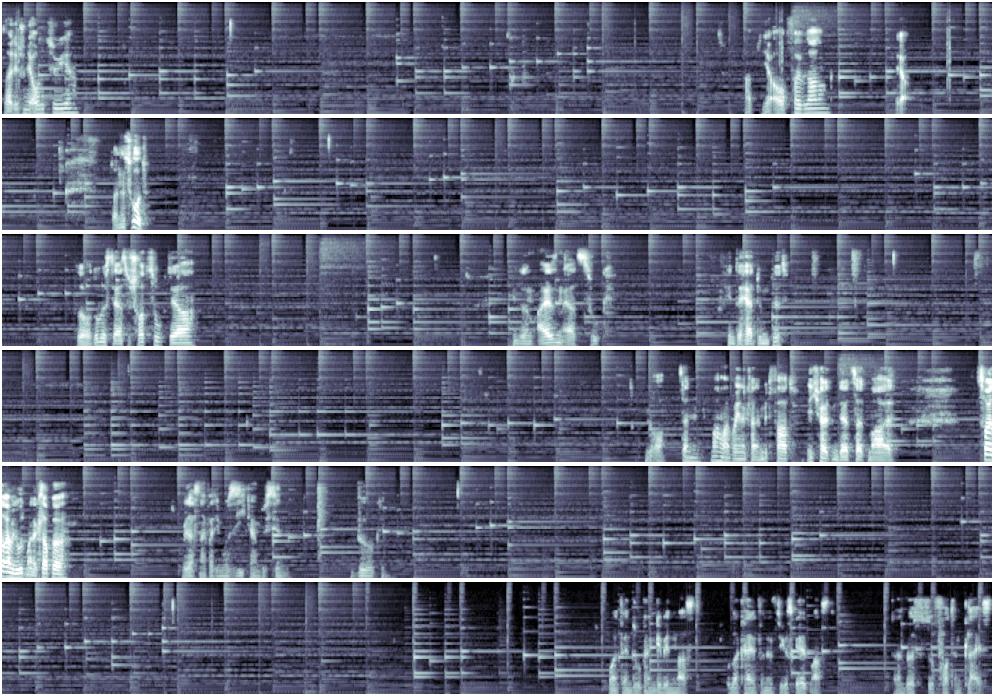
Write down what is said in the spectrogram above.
Seid ihr schon die Autozüge hier? Habt ihr auch Vollbeladung? Ja. Dann ist gut. Bist der erste Schrottzug, der hinter dem Eisenerzzug hinterher dümpelt. Ja, dann machen wir einfach hier eine kleine Mitfahrt. Ich halte in der Zeit mal zwei, drei Minuten meine Klappe wir lassen einfach die Musik ein bisschen wirken. Und wenn du keinen Gewinn machst oder kein vernünftiges Geld machst, dann wirst du sofort entgleist.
